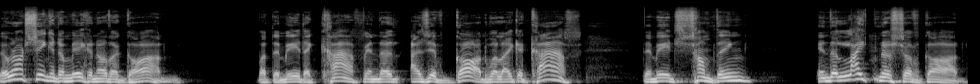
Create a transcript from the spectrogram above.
They were not seeking to make another God, but they made a calf in the, as if God were like a calf. They made something in the likeness of God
